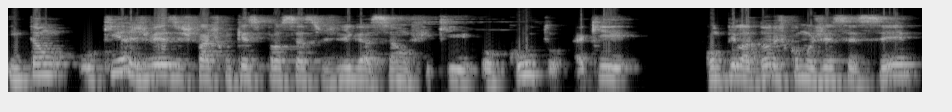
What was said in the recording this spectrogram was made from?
Então, o que às vezes faz com que esse processo de ligação fique oculto é que compiladores como o GCC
